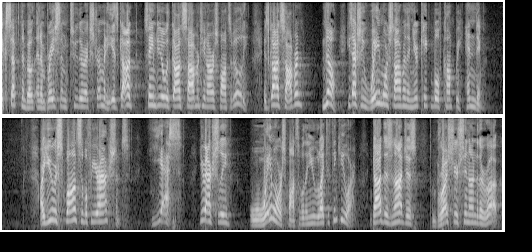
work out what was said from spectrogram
accept them both, and embrace them to their extremity. Is God, same deal with God's sovereignty and our responsibility. Is God sovereign? No. He's actually way more sovereign than you're capable of comprehending. Are you responsible for your actions? Yes. You're actually way more responsible than you would like to think you are. God does not just brush your sin under the rug,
